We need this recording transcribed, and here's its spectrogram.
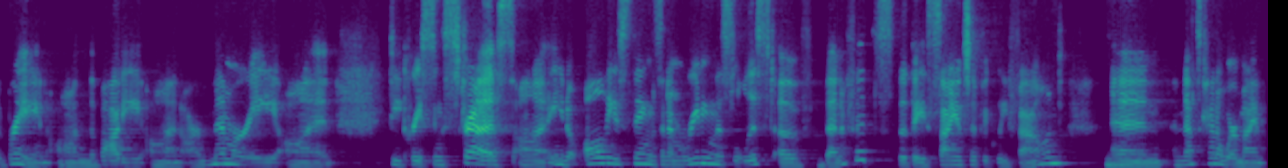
the brain on the body on our memory on decreasing stress on you know all these things. And i'm reading this list of benefits that they scientifically found mm-hmm. and and that's kind of where my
